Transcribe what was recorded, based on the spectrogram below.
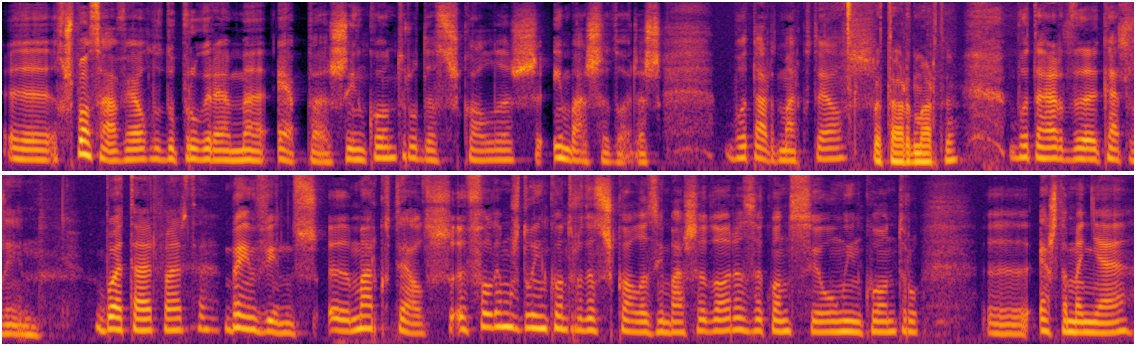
eh, responsável do programa EPAS, Encontro das Escolas Embaixadoras. Boa tarde, Marco Teles. Boa tarde, Marta. Boa tarde, Kathleen. Boa tarde, Marta. Bem-vindos. Eh, Marco Teles, eh, falemos do Encontro das Escolas Embaixadoras. Aconteceu um encontro esta manhã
